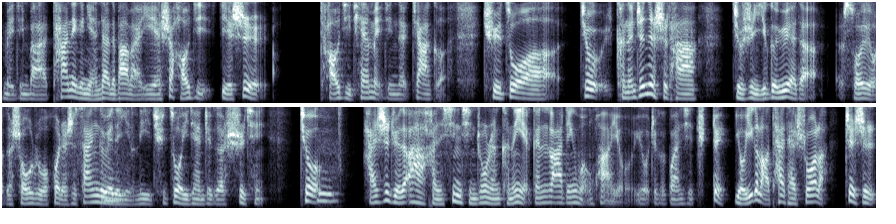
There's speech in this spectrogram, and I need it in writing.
美金吧，他那个年代的八百也是好几也是好几千美金的价格去做，就可能真的是他就是一个月的所有的收入，或者是三个月的盈利去做一件这个事情，就。嗯还是觉得啊，很性情中人，可能也跟拉丁文化有有这个关系。对，有一个老太太说了，这是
